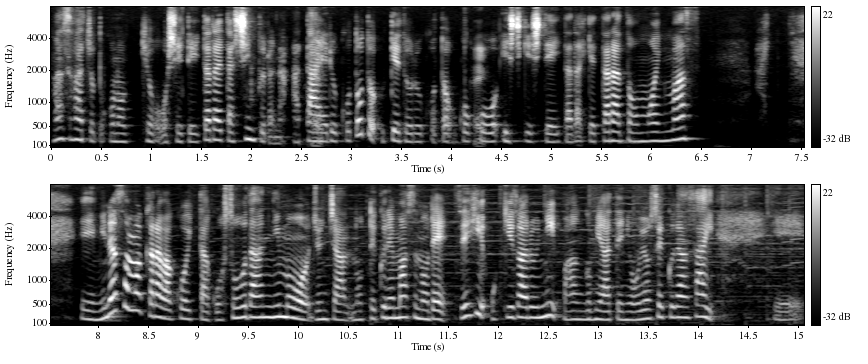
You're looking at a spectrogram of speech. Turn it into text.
まずはちょっとこの今日教えていただいたシンプルな与えることと受け取ること、ここを意識していただけたらと思います。えー皆様からはこういったご相談にも純ちゃん乗ってくれますので、ぜひお気軽に番組宛にお寄せください。えー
